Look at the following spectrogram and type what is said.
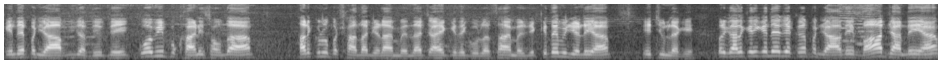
ਕਹਿੰਦੇ ਪੰਜਾਬ ਦੀ ਧਰਤੀ ਉੱਤੇ ਕੋਈ ਵੀ ਭੁੱਖਾ ਨਹੀਂ ਸੌਂਦਾ, ਹਰ ਇੱਕ ਨੂੰ ਪ੍ਰਸ਼ਾਦਾ ਜਿਹੜਾ ਮਿਲਦਾ, ਚਾਹੇ ਕਿਤੇ ਗੋਲਾ ਸਾਹਿਬ ਮਿਲ ਜੇ ਕਿਤੇ ਵੀ ਜਿਹੜੇ ਆ, ਇਹ ਚੂੰ ਲੱਗੇ ਪਰ ਗੱਲ ਕਰੀ ਕਹਿੰਦੇ ਜੇਕਰ ਪੰਜਾਬ ਦੇ ਬਾਹਰ ਜਾਂਦੇ ਆ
